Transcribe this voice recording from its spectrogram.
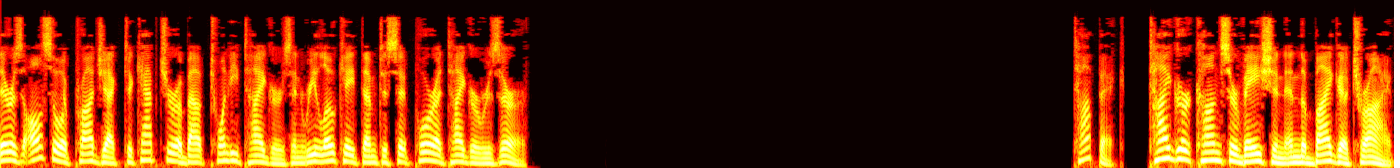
There is also a project to capture about 20 tigers and relocate them to Satpura Tiger Reserve. Tiger conservation and the Baiga tribe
